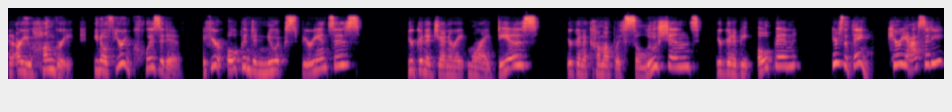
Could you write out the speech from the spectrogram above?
And are you hungry? You know, if you're inquisitive, if you're open to new experiences, you're going to generate more ideas. You're going to come up with solutions. You're going to be open. Here's the thing curiosity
